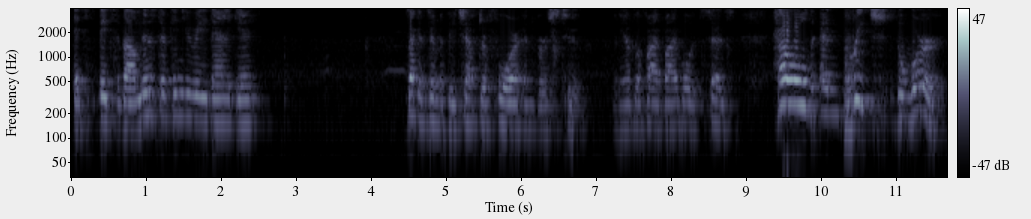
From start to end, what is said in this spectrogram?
it speaks about, Minister, can you read that again? 2 Timothy chapter 4 and verse 2. In the Amplified Bible, it says, Herald and preach the word.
